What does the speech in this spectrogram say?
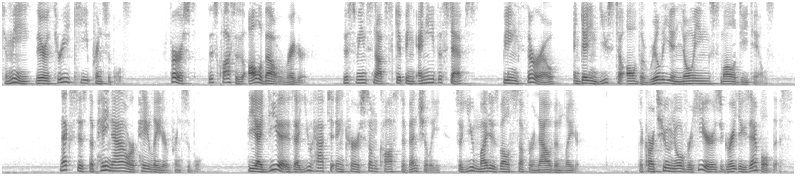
To me, there are three key principles. First, this class is all about rigor. This means not skipping any of the steps, being thorough, and getting used to all the really annoying small details. Next is the pay now or pay later principle. The idea is that you have to incur some cost eventually, so you might as well suffer now than later. The cartoon over here is a great example of this.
